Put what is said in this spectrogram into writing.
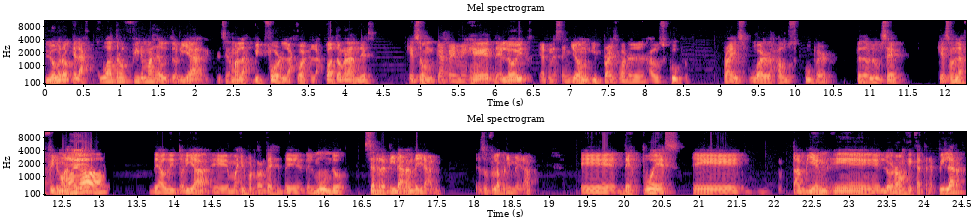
logró que las cuatro firmas de autoría, que se llaman las Big Four, las, las cuatro grandes, que son KPMG, Deloitte, Ernest Young y PricewaterhouseCoopers, PricewaterhouseCoopers, PwC, que son las firmas de, de auditoría eh, más importantes del mundo se retiraran de Irán. Eso fue la primera. Eh, después, eh, también lograron que Caterpillar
